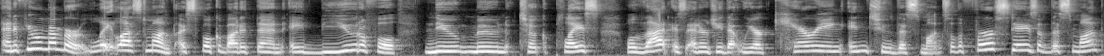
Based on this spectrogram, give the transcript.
And if you remember, late last month, I spoke about it then, a beautiful new moon took place. Well, that is energy that we are carrying into this month. So the first days of this month,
